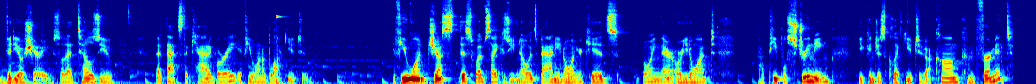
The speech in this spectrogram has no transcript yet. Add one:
video sharing. So that tells you that that's the category if you want to block YouTube. If you want just this website because you know it's bad and you don't want your kids going there or you don't want uh, people streaming, you can just click youtube.com, confirm it,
